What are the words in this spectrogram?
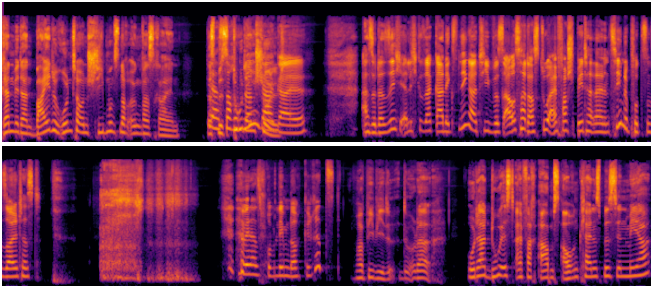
rennen wir dann beide runter und schieben uns noch irgendwas rein. Das ja, bist ist doch du dann mega schuld. geil. Also da sehe ich ehrlich gesagt gar nichts Negatives, außer dass du einfach später deine Zähne putzen solltest. Dann wäre das Problem doch geritzt. Boah, Bibi, du, du, oder, oder du isst einfach abends auch ein kleines bisschen mehr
